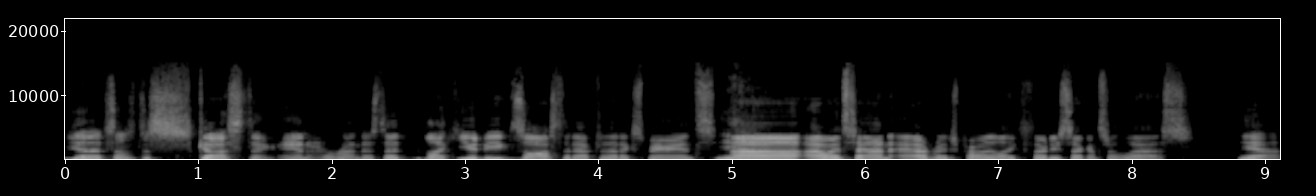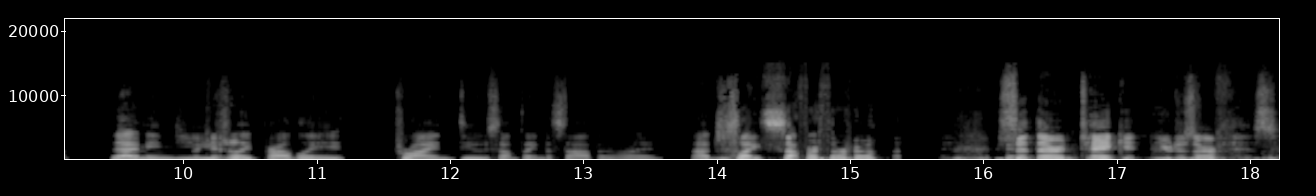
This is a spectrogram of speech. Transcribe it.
Yeah, that sounds disgusting and horrendous. That like you'd be exhausted after that experience. Yeah. Uh, I would say on average, probably like thirty seconds or less. Yeah. I mean, you Okay. usually probably try and do something to stop it, right? Not just like suffer through. Sit there and take it. You deserve this.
